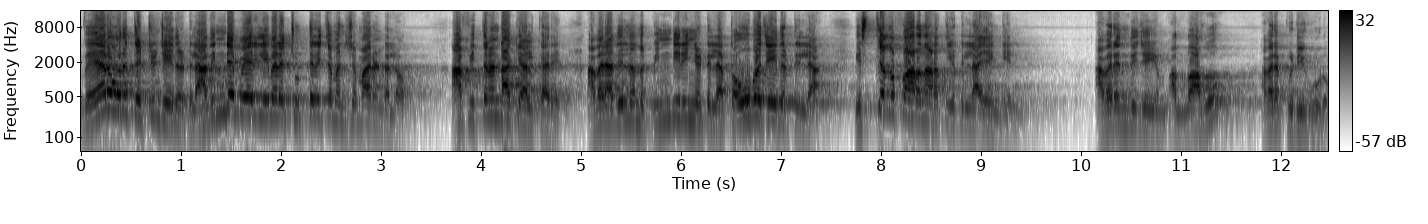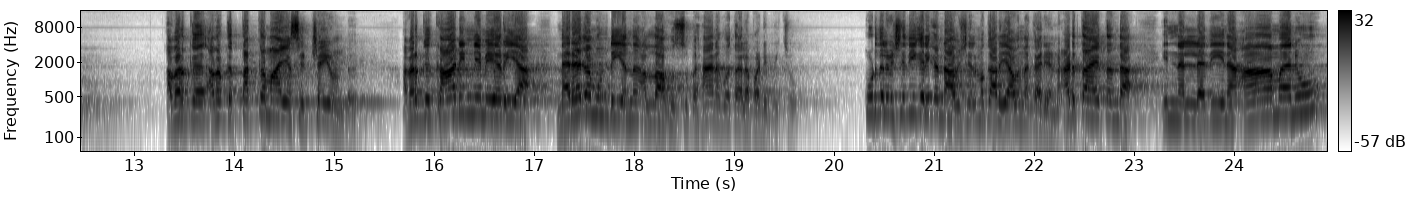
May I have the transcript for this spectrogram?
വേറെ ഒരു തെറ്റും ചെയ്തിട്ടില്ല. അതിന്റെ പേരിൽ ഇവരെ ചുട്ടരിച്ച മനുഷ്യന്മാരുണ്ടല്ലോ. ആ ഫിത്തനുണ്ടാക്കിയ ആൾക്കാർ അവരതിൽ നിന്ന് പിന്തിരിഞ്ഞിട്ടില്ല തൗബ ചെയ്തിട്ടില്ല ഇസ്തകപ്പാറ നടത്തിയിട്ടില്ല എങ്കിൽ അവരെന്ത് ചെയ്യും? അള്ളാഹു അവരെ പിടികൂടും. അവർക്ക് അവർക്ക് തക്കമായ ശിക്ഷയുണ്ട്. അവർക്ക് കാഠിന്യമേറിയ നരകമുണ്ട് എന്ന് അള്ളാഹു സുബാനകുത്തല പഠിപ്പിച്ചു. കൂടുതൽ വിശദീകരിക്കേണ്ട ആവശ്യം നമുക്ക് അറിയാവുന്ന കാര്യമാണ്. അടുത്ത ആയത്ത് എന്താ? ഇന്നല്ലദീന ആമനു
